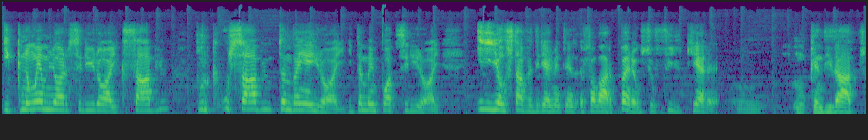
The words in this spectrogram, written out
e que não é melhor ser herói que sábio, porque o sábio também é herói e também pode ser herói. E ele estava diretamente a falar para o seu filho, que era um um candidato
